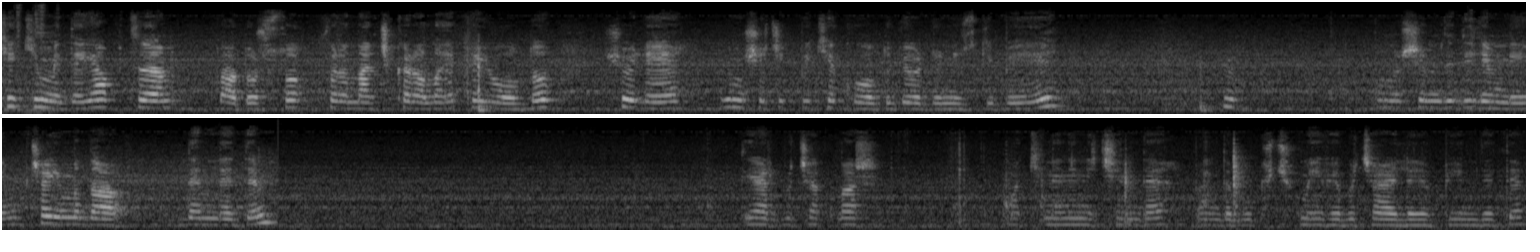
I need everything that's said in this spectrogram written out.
Kekimi de yaptım. Daha doğrusu fırından çıkaralı epey oldu. Şöyle yumuşacık bir kek oldu gördüğünüz gibi. Bunu şimdi dilimleyeyim. Çayımı da demledim. Diğer bıçaklar makinenin içinde. Ben de bu küçük meyve bıçağıyla yapayım dedim.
